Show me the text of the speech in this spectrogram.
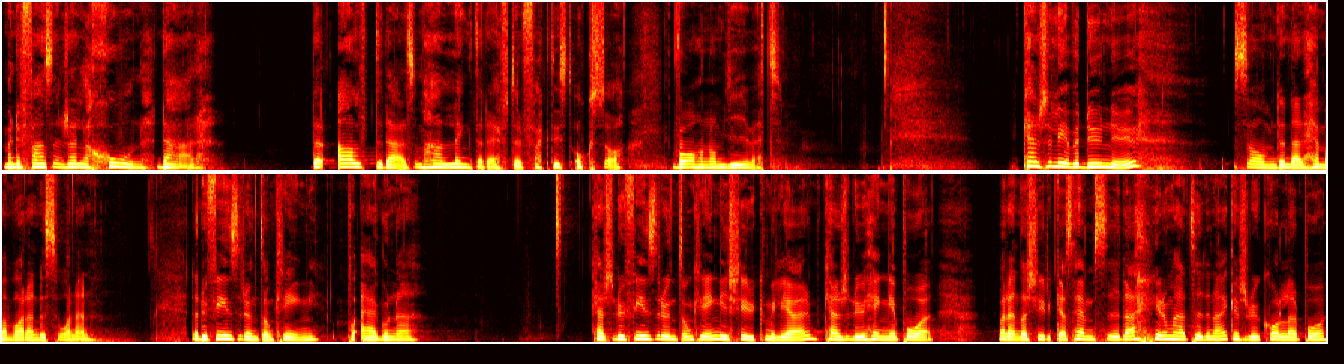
Men det fanns en relation där där allt det där som han längtade efter faktiskt också var honom givet. Kanske lever du nu som den där hemmavarande sonen. Där du finns runt omkring på ägorna. Kanske du finns runt omkring i kyrkmiljöer. Kanske du hänger på varenda kyrkas hemsida i de här tiderna. Kanske du kollar på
